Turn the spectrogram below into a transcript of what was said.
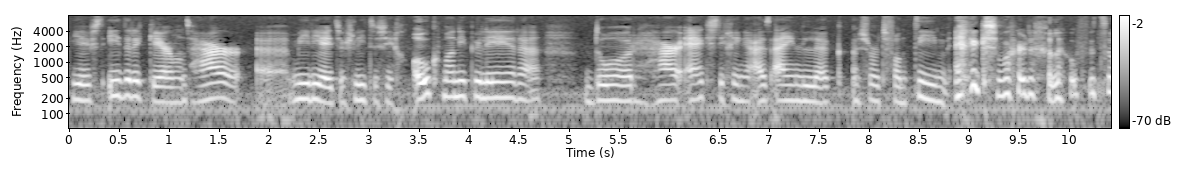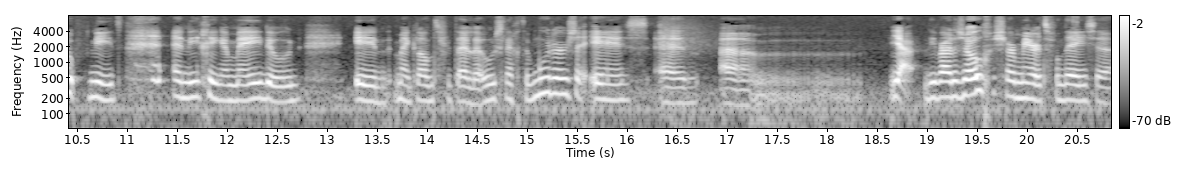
Die heeft iedere keer, want haar uh, mediators lieten zich ook manipuleren door haar ex. Die gingen uiteindelijk een soort van team ex worden, geloof het of niet. En die gingen meedoen in mijn klant vertellen hoe slechte moeder ze is. En um, ja, die waren zo gecharmeerd van deze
